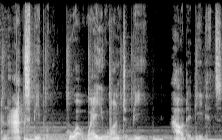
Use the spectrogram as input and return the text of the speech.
and ask people who are where you want to be how they did it.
